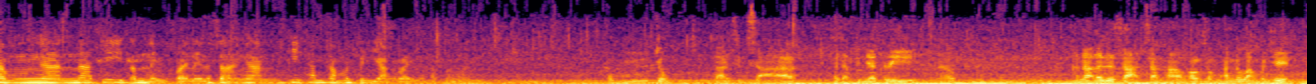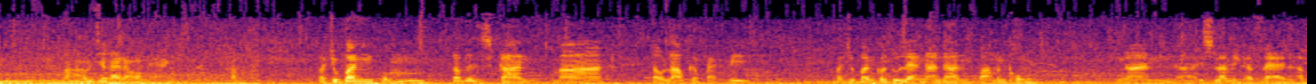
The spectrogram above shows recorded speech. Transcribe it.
ทำงานหน้าที่ตำแหน่งฝ่ายในลักษณะงานที่ท่านทำมันเป็นอย่างไรนะครับประมาณนี้ ผมจบการศึกษาระดับปริญญาตรีนะครับ คณะรัฐศาสตร์สาขาความสัมพันธ์ระหว่างประเทศ มหาวิทยาลัยรามคำแหงครับ ปัจจุบันผมรับราชการมาเราวเกือบ 8 ปี ปัจจุบันก็ดูแลงานด้านความมั่นคง งานอิสลามิกแอฟแฟร์นะครับ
